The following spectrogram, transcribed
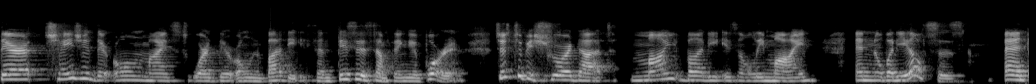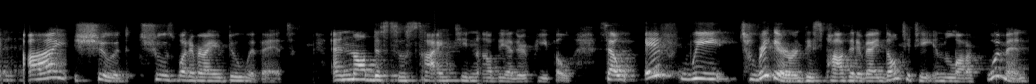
They're changing their own minds toward their own bodies, and this is something important. Just to be sure that my body is only mine and nobody else's, and I should choose whatever I do with it and not the society, not the other people. So if we trigger this positive identity in a lot of women,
